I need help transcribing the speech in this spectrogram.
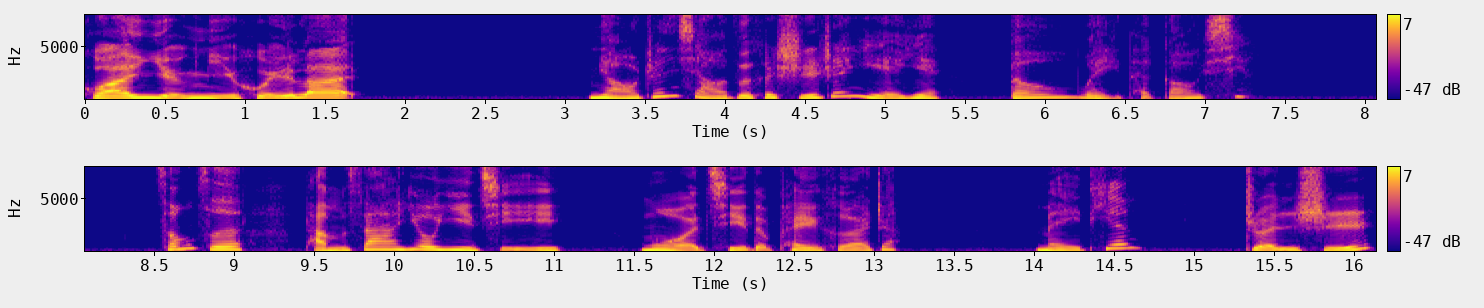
欢迎你回来。秒针小子和时针爷爷都为他高兴。从此，他们仨又一起默契的配合着，每天准时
